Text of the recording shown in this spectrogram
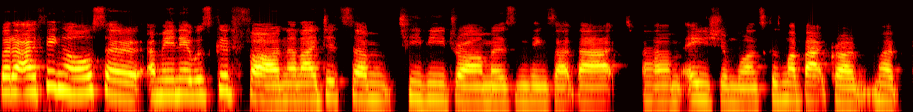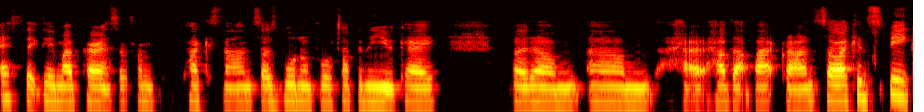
but i think also i mean it was good fun and i did some tv dramas and things like that um, asian ones because my background my ethnically my parents are from pakistan so i was born and brought up in the uk but um, um ha- have that background. So i can speak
